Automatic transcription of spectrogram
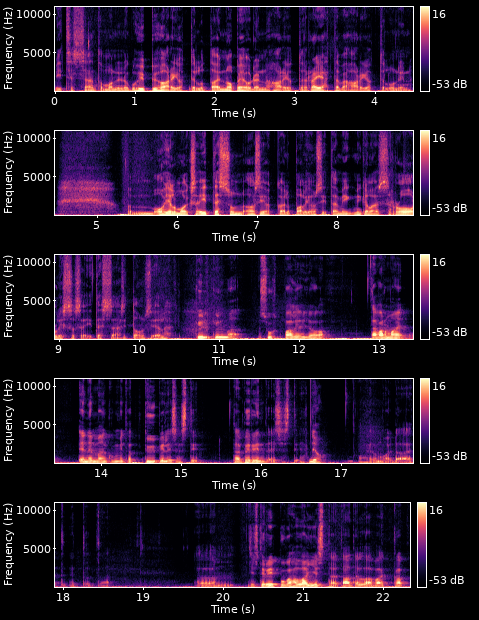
itsessään tuommoinen niin hyppyharjoittelu tai nopeuden harjoittelu, räjähtävä harjoittelu, niin mm, ohjelmoiko itse sun asiakkaille paljon sitä, minkälaisessa roolissa se itsessään sitten on siellä? Kyllä, kyllä mä suht paljon joo tai varmaan enemmän kuin mitä tyypillisesti tai perinteisesti Joo. ohjelmoidaan. Et, et, tota, um, tietysti riippuu vähän lajista, että ajatellaan vaikka,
